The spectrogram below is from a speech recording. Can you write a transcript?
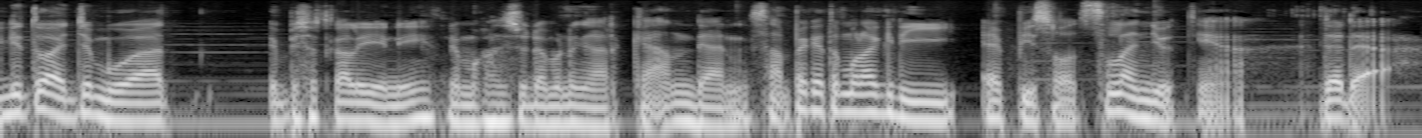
gitu aja buat episode kali ini. Terima kasih sudah mendengarkan dan sampai ketemu lagi di episode selanjutnya. Dadah.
